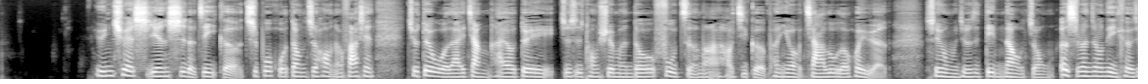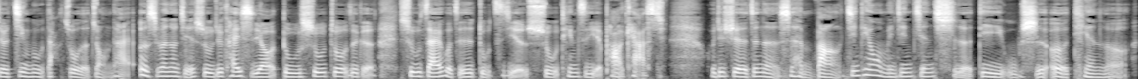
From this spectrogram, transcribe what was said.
云雀实验室的这个直播活动之后呢，发现就对我来讲，还有对就是同学们都负责嘛，好几个朋友加入了会员，所以我们就是定闹钟，二十分钟立刻就进入打坐的状态，二十分钟结束就开始要读书，做这个书斋或者是读自己的书，听自己的 podcast，我就觉得真的是很棒。今天我们已经坚持了第五十二天了。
